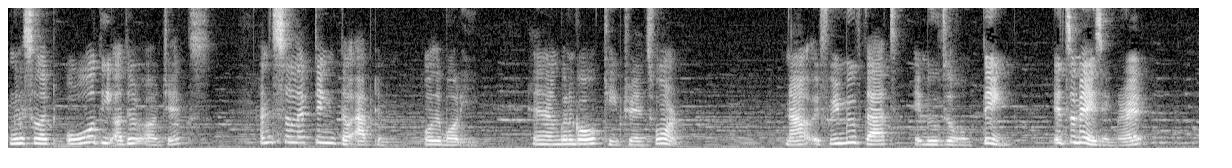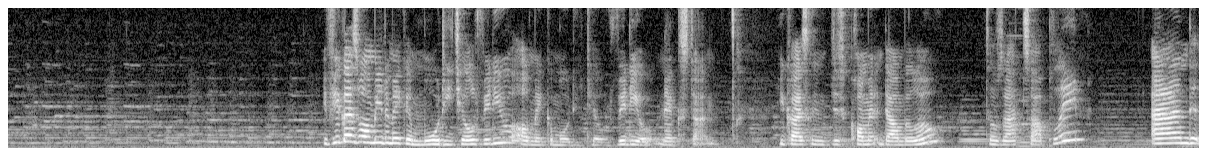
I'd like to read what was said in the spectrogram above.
I'm gonna select all the other objects and selecting the abdomen or the body. And I'm gonna go keep transform. Now, if we move that, it moves the whole thing. It's amazing, right? If you guys want me to make a more detailed video, I'll make a more detailed video next time. You guys can just comment down below. So that's our plane. And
